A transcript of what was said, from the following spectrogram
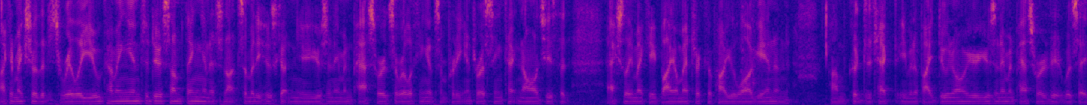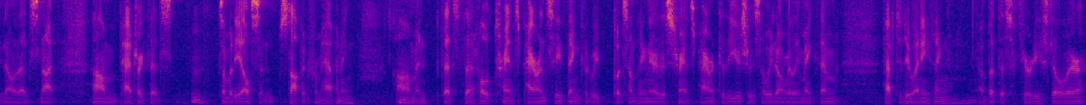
I can make sure that it's really you coming in to do something and it's not somebody who's gotten your username and password. So we're looking at some pretty interesting technologies that actually make a biometric of how you log in and um, could detect, even if I do know your username and password, it would say, no, that's not um, Patrick, that's hmm. somebody else, and stop it from happening. Um, and that's that whole transparency thing. Could we put something there that's transparent to the user so we don't really make them have to do anything, uh, but the security is still there?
